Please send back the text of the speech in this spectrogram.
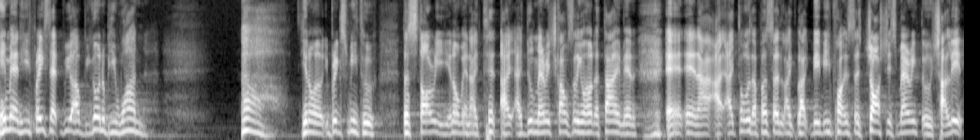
Amen. He prays that we are going to be one. You know, it brings me to the story, you know, when I, t- I, I do marriage counseling all the time, and, and, and I, I told a person, like, like maybe for instance, Josh is married to Charlene.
